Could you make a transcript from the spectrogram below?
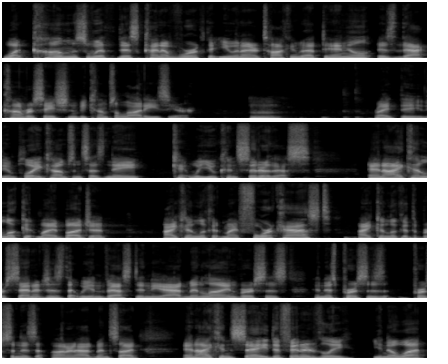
what comes with this kind of work that you and I are talking about, Daniel, is that conversation becomes a lot easier. Mm right? The the employee comes and says, "Nate, can, will you consider this?" And I can look at my budget, I can look at my forecast, I can look at the percentages that we invest in the admin line versus, and this person's person is on an admin side, and I can say definitively, you know what?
